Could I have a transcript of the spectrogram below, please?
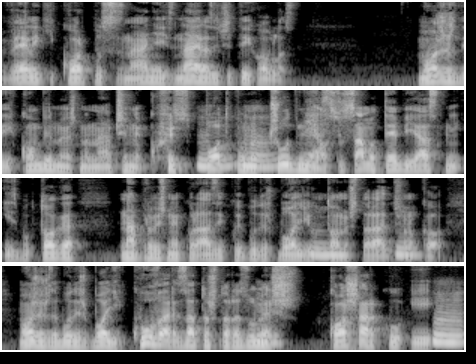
veliki korpus znanja iz najrazličitijih oblasti, možeš da ih kombinuješ na načine koji su Mhm, potpuno mhm, čudni, ali jeste. su samo tebi jasni i zbog toga napraviš neku razliku i budeš bolji u Mhm. tome što radiš. Mhm. Ono kao, možeš da budeš bolji kuvar zato što razumeš košarku i Mm,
